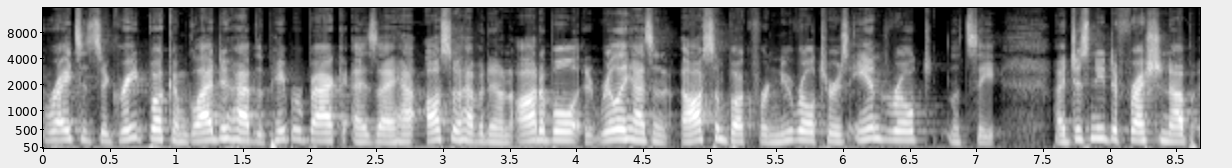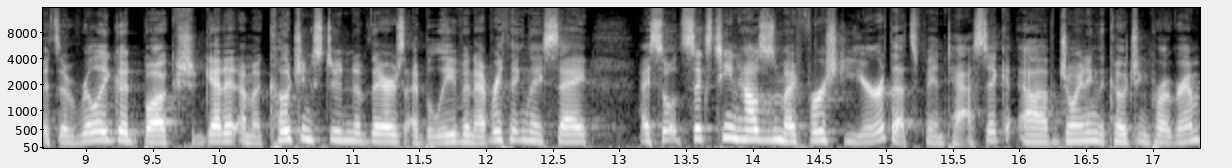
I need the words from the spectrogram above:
writes, it's a great book. I'm glad to have the paperback as I ha- also have it on Audible. It really has an awesome book for new realtors and real. Let's see. I just need to freshen up. It's a really good book. Should get it. I'm a coaching student of theirs. I believe in everything they say. I sold 16 houses my first year. That's fantastic. Of uh, joining the coaching program.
